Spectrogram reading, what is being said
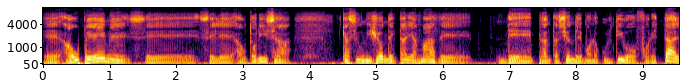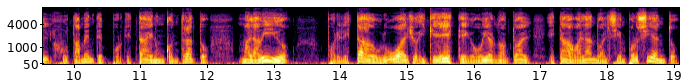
eh, a UPM se, se, le autoriza casi un millón de hectáreas más de, de plantación de monocultivo forestal, justamente porque está en un contrato mal habido por el Estado uruguayo y que este gobierno actual está avalando al 100%.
